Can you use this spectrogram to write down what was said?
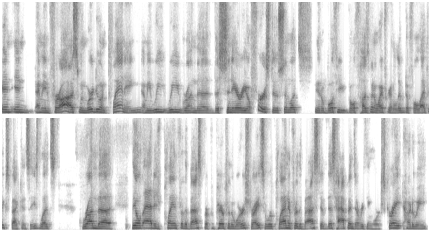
And, and I mean, for us, when we're doing planning, I mean, we we run the the scenario first to assume let's, you know, both you both husband and wife are going to live to full life expectancies. Let's run the the old adage plan for the best but prepare for the worst right? So we're planning for the best. If this happens everything works great. How do we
